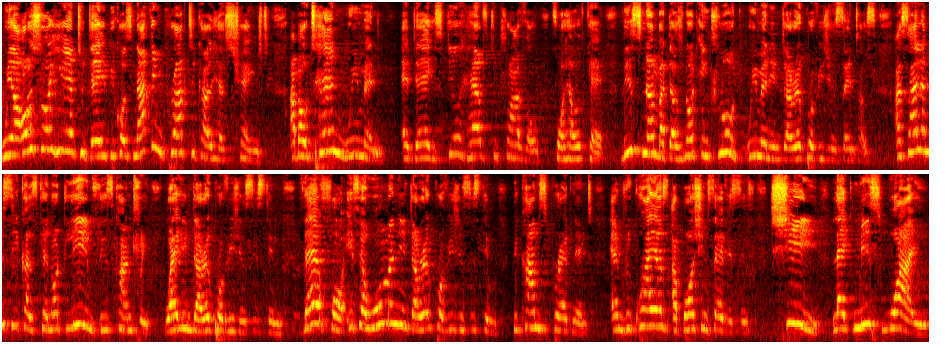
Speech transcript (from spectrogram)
we are also here today because nothing practical has changed. About 10 women a day still have to travel for healthcare. This number does not include women in direct provision centers. Asylum seekers cannot leave this country while in direct provision system. Therefore, if a woman in direct provision system becomes pregnant and requires abortion services, she, like Miss Y,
